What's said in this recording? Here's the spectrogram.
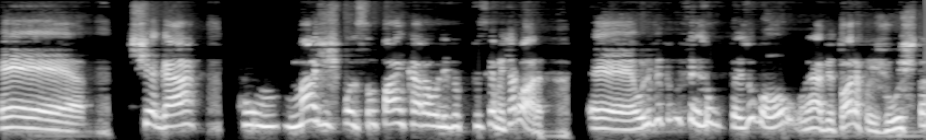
é, chegar com mais disposição para encarar o Liverpool fisicamente. Agora, é, o Liverpool fez o, fez o gol, né, a vitória foi justa,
